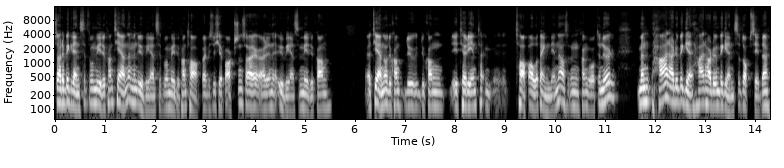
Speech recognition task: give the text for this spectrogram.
så er det begrenset hvor mye du kan tjene, men ubegrenset hvor mye du kan tape. Hvis du kjøper aksjen, så er det ubegrenset hvor mye du kan eh, tjene, og du kan, du, du kan i teorien tape alle pengene dine, altså den kan gå til null. Men her, du her har du en begrenset oppside.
